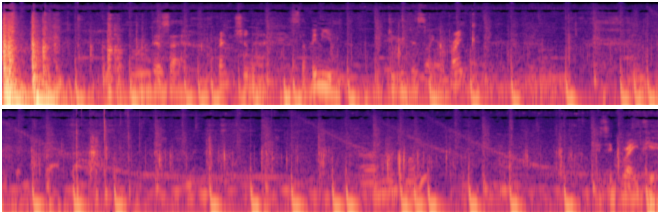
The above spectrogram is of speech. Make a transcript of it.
And there's a French and a Slovenian doing this like a break. It's a great view.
